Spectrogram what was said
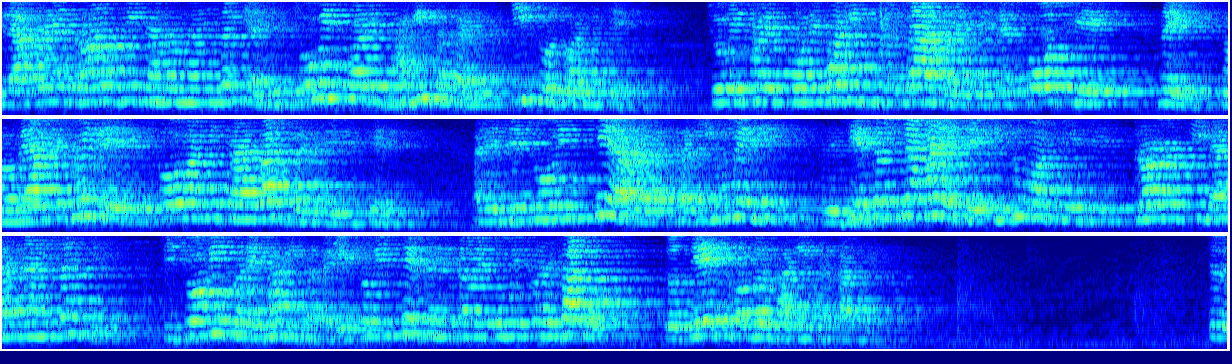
એટલે આપણે ત્રણ અંકની નાનામાં નાની સંખ્યા જે 24 વડે ભાગી શકાય એ શોધવાની છે. 24 વડે 100 ને ભાગી છે તો 4 મળે છે. એટલે 100 છે નહીં. તો હવે આપણે જોઈ લઈએ કે 100 માંથી 4 બાદ કરી દઈએ શેષ. અને જે 24 છે આપણે લસાઅ ઉમેરી અને જે સંખ્યા મળે છે એ શું મળશે? છે ત્રણ અંકની નાનામાં નાની સંખ્યા. જે 24 વડે ભાગી શકાય. 120 છે એટલે તમે 24 વડે ભાગો તો શેષ વગર ભાગી શકાશે. ચલો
